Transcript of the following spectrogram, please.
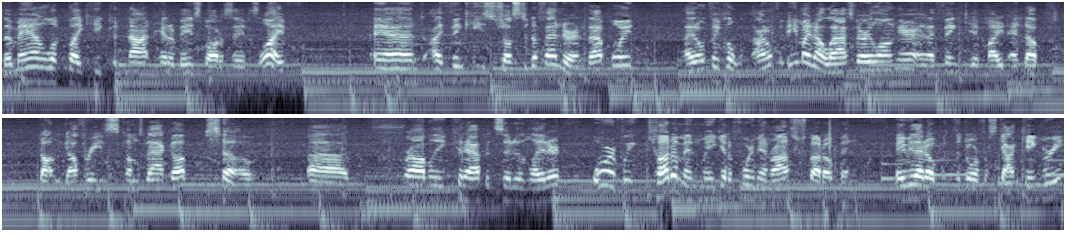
The man looked like he could not hit a baseball to save his life, and I think he's just a defender. And at that point, I don't think he'll. I don't. He might not last very long here, and I think it might end up. Dalton Guthrie's comes back up, so uh, probably could happen sooner than later. Or if we cut him and we get a 40 man roster spot open, maybe that opens the door for Scott Kingery.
